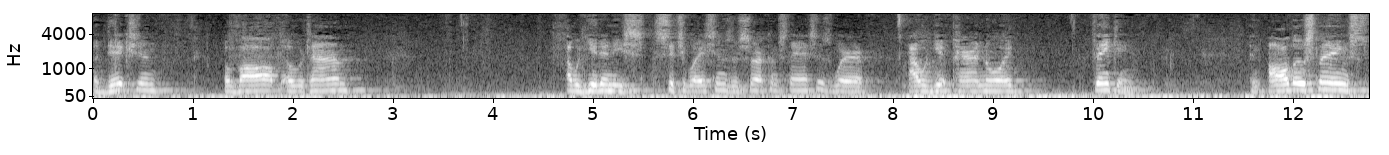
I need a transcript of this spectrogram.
addiction evolved over time, I would get in these situations or circumstances where I would get paranoid thinking. And all those things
